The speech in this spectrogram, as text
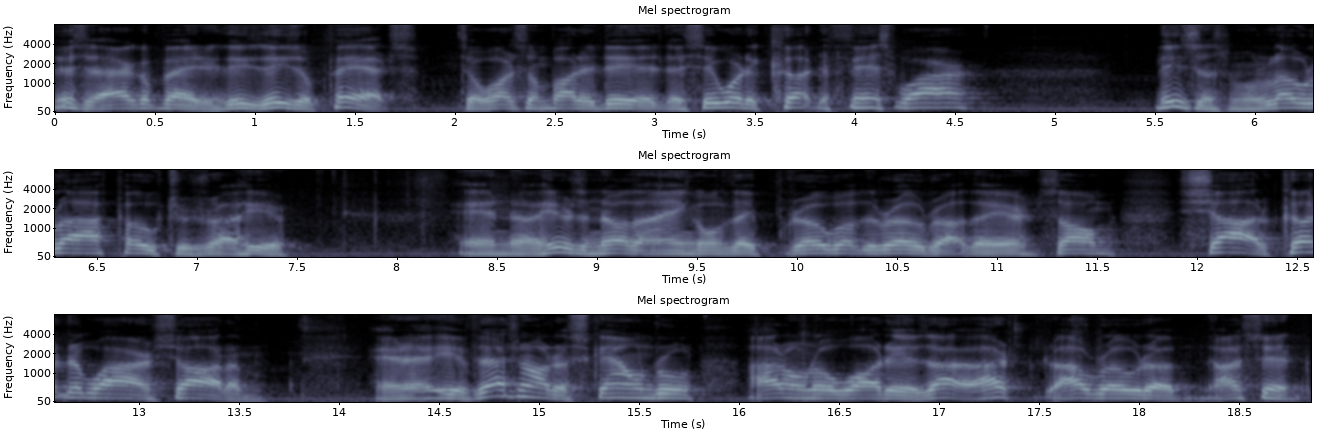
this is aggravating. These these are pets. So what somebody did, they see where they cut the fence wire. These are some low life poachers right here. And uh, here's another angle. They drove up the road right there, saw them, shot, cut the wire, shot them. And if that's not a scoundrel, I don't know what is. I I, I wrote a, I sent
